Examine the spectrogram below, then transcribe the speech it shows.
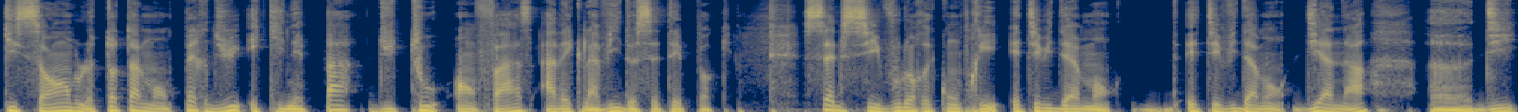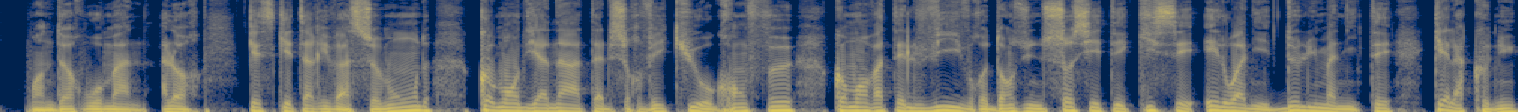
qui semble totalement perdue et qui n'est pas du tout en phase avec la vie de cette époque. Celle-ci, vous l'aurez compris, est évidemment, est évidemment Diana, euh, dit Wonder Woman. Alors, qu'est-ce qui est arrivé à ce monde? Comment Diana a-t-elle survécu au grand feu? Comment va-t-elle vivre dans une société qui s'est éloignée de l'humanité qu'elle a connue?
